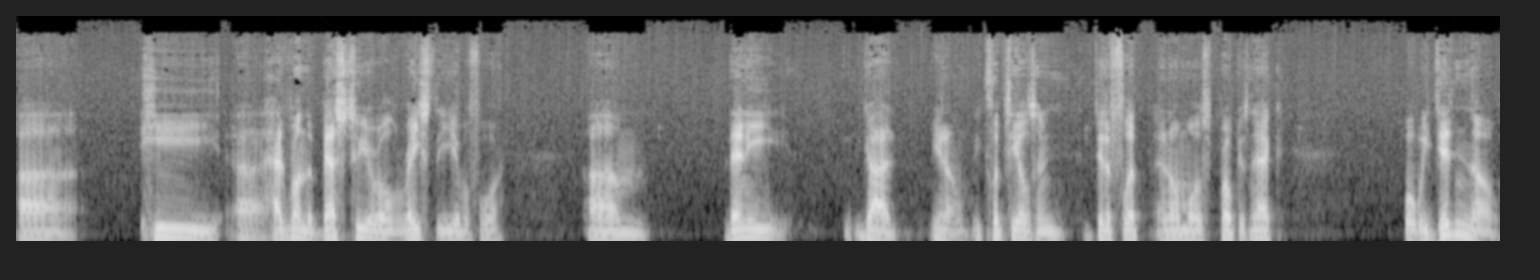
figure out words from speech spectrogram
Uh, he uh, had run the best two year old race the year before. Um, then he got, you know, he clipped heels and did a flip and almost broke his neck. What we didn't know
